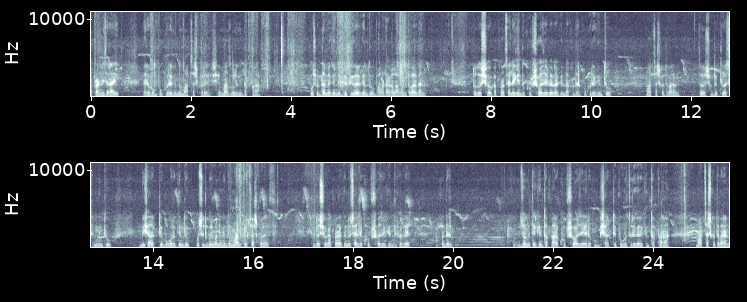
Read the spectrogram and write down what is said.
আপনারা নিজেরাই এরকম পুকুরে কিন্তু মাছ চাষ করে, সেই মাছগুলো কিন্তু আপনারা প্রচুর দামে কিন্তু বিক্রি করে কিন্তু ভালো টাকা লাভ আনতে পারবেন। তো দর্শক, আপনারা চাইলে কিন্তু খুব সহজেই ভেবে কিন্তু আপনাদের পুকুরে কিন্তু মাছ চাষ করতে পারেন তো দর্শক, দেখতে পাচ্ছেন কিন্তু বিশাল একটি পুকুরে কিন্তু প্রচুর পরিমাণে কিন্তু মাছগুলো চাষ করা হয়েছে। তো দর্শক, আপনারা কিন্তু চাইলে খুব সহজে কিন্তু এভাবে আপনাদের জমিতে কিন্তু আপনারা খুব সহজে এরকম বিশাল একটি পুকুর তৈরি করে কিন্তু আপনারা মাছ চাষ করতে পারেন।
